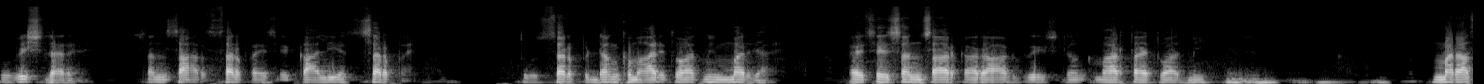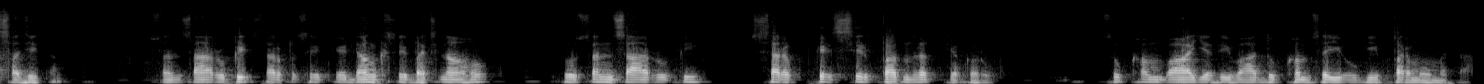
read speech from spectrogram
तो विषधर है। संसार सर्प ऐसे काली सर्प है। तो सर्प डंक मारे तो आदमी मर जाए। ऐसे संसार का राग द्वेष डंक मारता है तो आदमी मरा सा जीता है। संसार रूपी सर्प से के डंक से बचना हो तो संसार रूपी सर्प के सिर पर नृत्य करो। सुखम वा यदि वा दुखम से योगी परमो मता।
